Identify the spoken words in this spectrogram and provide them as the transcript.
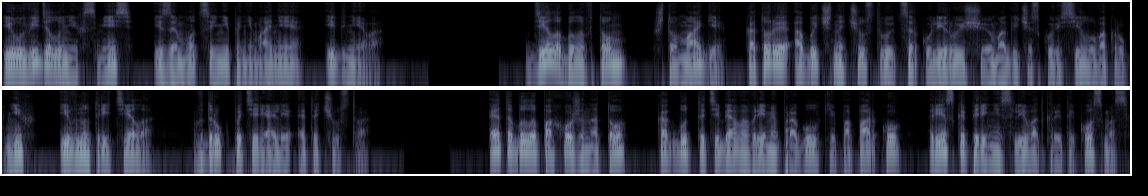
и увидел у них смесь из эмоций непонимания и гнева. Дело было в том, что маги, которые обычно чувствуют циркулирующую магическую силу вокруг них и внутри тела, вдруг потеряли это чувство. Это было похоже на то, как будто тебя во время прогулки по парку резко перенесли в открытый космос,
